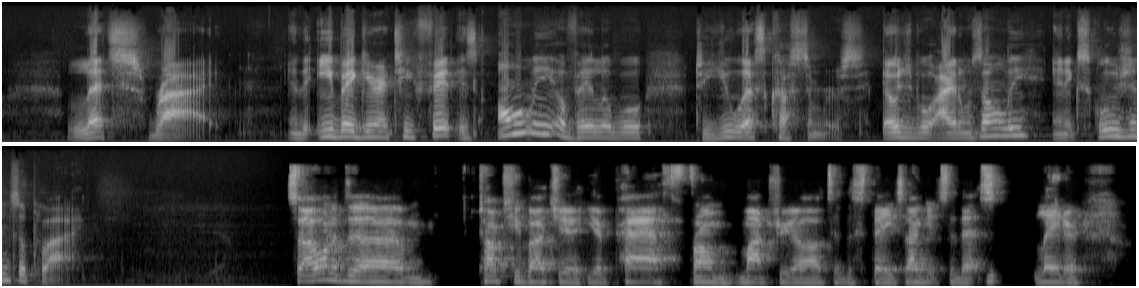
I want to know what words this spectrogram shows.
Let's ride. And the eBay Guarantee Fit is only available to U.S. customers. Eligible items only, and exclusions apply. So I wanted to um, talk to you about your your path from Montreal to the States. I'll get to that later.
